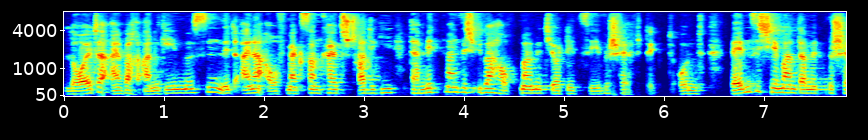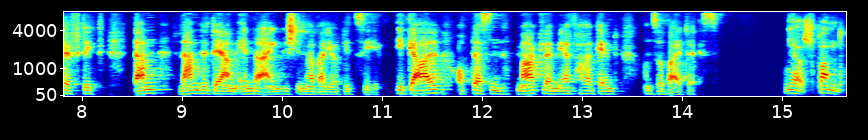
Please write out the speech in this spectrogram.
Leute einfach angehen müssen mit einer Aufmerksamkeitsstrategie, damit man sich überhaupt mal mit JDC beschäftigt. Und wenn sich jemand damit beschäftigt, dann landet er am Ende eigentlich immer bei JDC. Egal, ob das ein Makler, Mehrfachagent und so weiter ist. Ja, spannend.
